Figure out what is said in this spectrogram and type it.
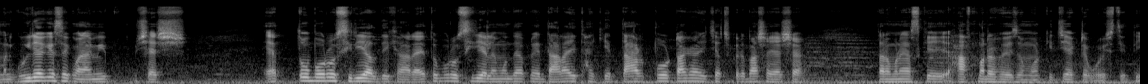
মানে ঘুরে গেছে মানে আমি শেষ। এত বড় সিরিয়াল দেখে আর এত বড় সিরিয়ালের মধ্যে আপনি দাঁড়াই থাকে, তারপর টাকা রিচার্জ করে বাসায় আসা, তার মানে আজকে হাফ মারা হয়ে যাব আর কি, যে একটা পরিস্থিতি।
